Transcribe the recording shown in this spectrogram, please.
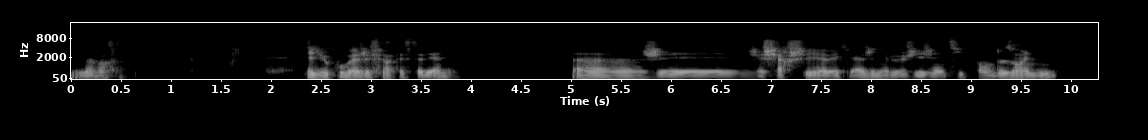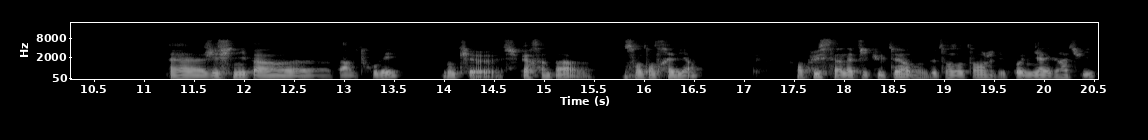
d'avoir ça. Et du coup, bah, j'ai fait un test ADN. J'ai cherché avec la généalogie génétique pendant deux ans et demi. j'ai fini par, par le trouver, donc super sympa, on s'entend très bien. En plus, c'est un apiculteur, donc de temps en temps, j'ai des pots de miel gratuits.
